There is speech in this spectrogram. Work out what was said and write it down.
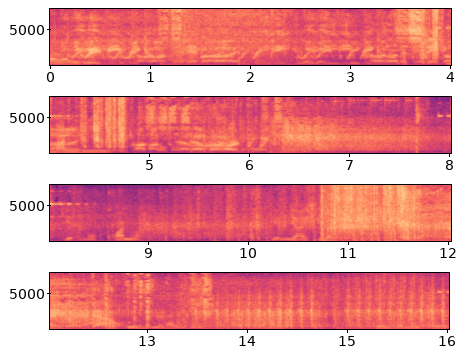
อ UAV recon standing by. Repeat. UAV recon is standing มัน by. ดี Hostiles have the hardpoint. เกลียดหมอกควันว่ะเสียนยายที่ตู้ปืนผมไม่ได้อยู่ดีปืนผมมันเท่ง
